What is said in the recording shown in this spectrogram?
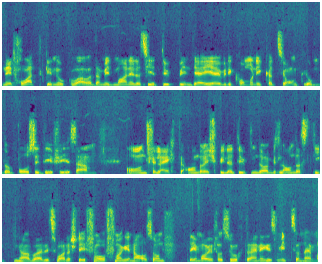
nicht hart genug war. Aber damit meine ich, dass ich ein Typ bin, der eher über die Kommunikation glaubt und positiv ist. Ähm, und vielleicht andere Spielertypen da ein bisschen anders ticken. Aber das war der Steffen Hoffmann genauso und dem habe ich versucht, einiges mitzunehmen.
